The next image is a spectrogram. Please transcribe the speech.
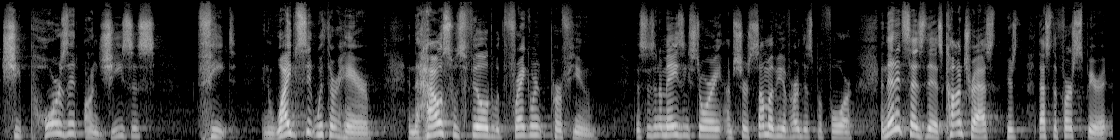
She pours it on Jesus' feet and wipes it with her hair, and the house was filled with fragrant perfume. This is an amazing story. I'm sure some of you have heard this before. And then it says this contrast, here's, that's the first spirit.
